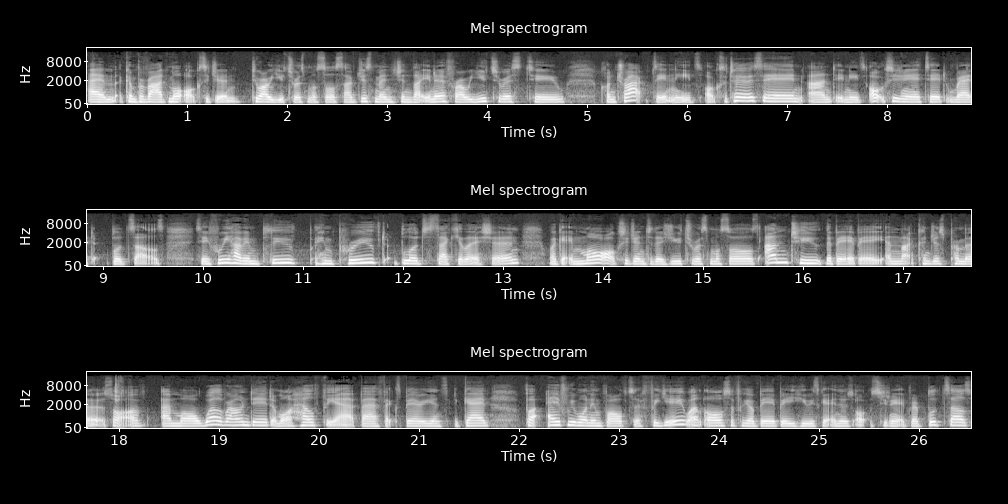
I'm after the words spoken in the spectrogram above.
um, can provide more oxygen to our uterus muscles. So I've just mentioned that, you know, for our uterus to contract, it needs oxytocin and it needs oxygenated red blood cells. So if we have improved, improved blood circulation, we're getting more oxygen to those uterus muscles and to the baby, and that can just promote sort of a more well-rounded, a more healthier birth experience, again, for everyone involved. So for you and also for your baby who is getting those oxygenated red blood cells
